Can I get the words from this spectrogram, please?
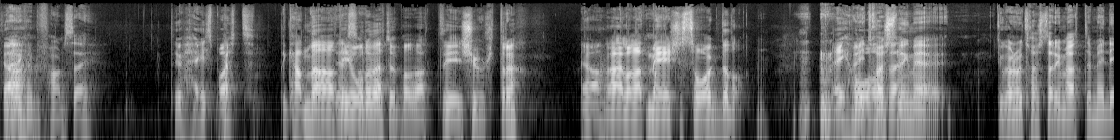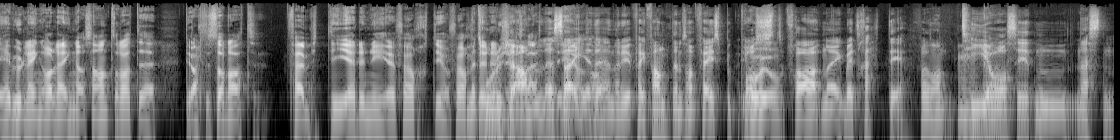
Det kan du faen si. det er jo helt sprøtt. Det kan være at de er gjorde det, vet du, bare at de skjulte det. Ja. Eller at vi ikke så det, da. Jeg Jeg trøster håper meg med Du kan jo trøste deg med at vi lever jo lenger og lenger, sant? Og at det, det er jo alltid sånn at 50 er det nye 40, og 40 Men er det tror du ikke alle sier sånn. det? Når de, for jeg fant en sånn Facebook-post fra når jeg ble 30, for sånn ti år siden nesten.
